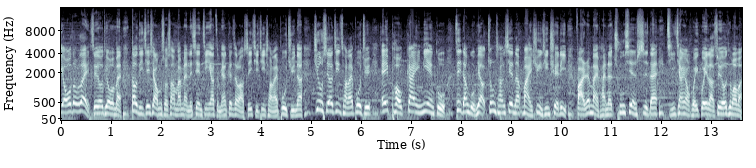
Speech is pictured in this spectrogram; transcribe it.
有，对不对？所以，说，听我们到底接下来我们手上满满的现金要怎么样跟着老师一起进场来布局呢，就是要进场来布局 Apple 概念股这档股票，中长线呢买讯已经确立，法人买盘呢出现试单，即将要回归了。所以，有听友们，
